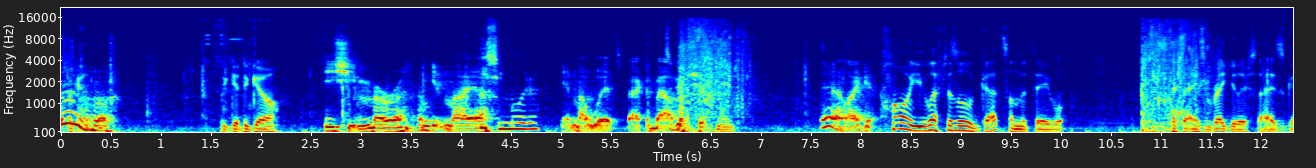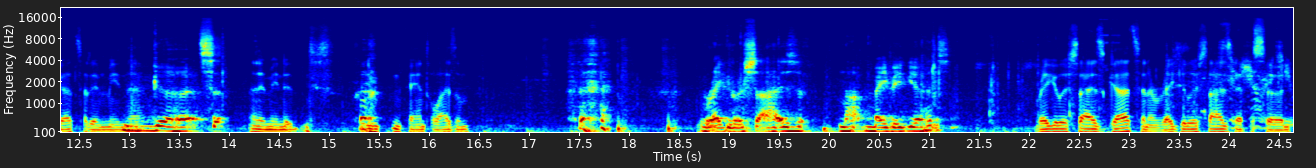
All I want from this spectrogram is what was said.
Oh, We good to go. Ishimura. I'm getting my uh, Ishimura. getting my wits back about. That's a about good ship name. Yeah, I like it. Oh, you left his little guts on the table. Or sorry, his regular size guts. I didn't mean that. Guts. I didn't mean to infantilize him. Regular size, not baby guts. Regular sized guts and a regular sized episode.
